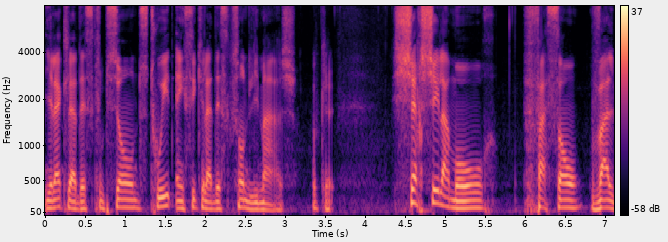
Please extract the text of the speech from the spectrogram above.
y aller avec la description du tweet ainsi que la description de l'image. OK. Chercher l'amour, façon val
